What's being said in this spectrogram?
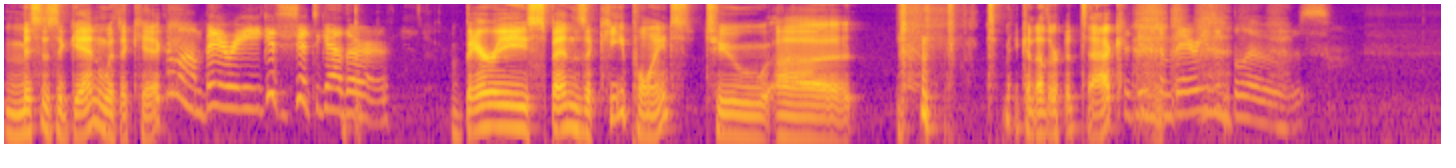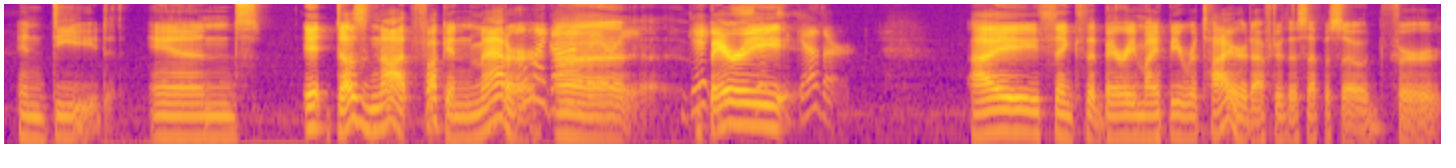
misses again with a kick. Come on, Barry, get your shit together. Barry spends a ki point to uh, to make another attack. To do some berries and blows. Indeed. And it does not fucking matter. Oh my god, Uh, Barry. Get Barry- your shit together. I think that Barry might be retired after this episode for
